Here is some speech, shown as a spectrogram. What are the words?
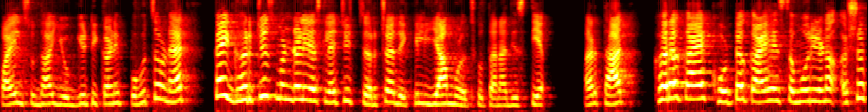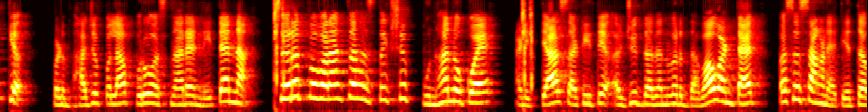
फाईल सुद्धा योग्य ठिकाणी पोहोचवण्यात काही घरचीच मंडळी असल्याची चर्चा देखील यामुळेच होताना दिसतीये. अर्थात खरं काय खोटं काय हे समोर येणं अशक्य. पण भाजपला प्रो असणाऱ्या नेत्यांना शरद पवारांचा हस्तक्षेप पुन्हा नको आहे आणि त्यासाठी ते अजितदादांवर दबाव आणतायत असं सांगण्यात येतं.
